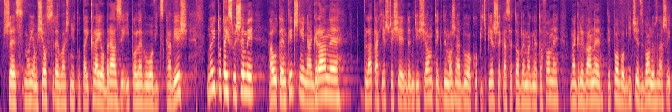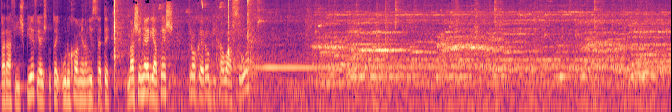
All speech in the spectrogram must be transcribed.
przez moją siostrę właśnie tutaj krajobrazy i polewu Łowicka Wieś. No i tutaj słyszymy autentycznie nagrane w latach jeszcze 70., gdy można było kupić pierwsze kasetowe magnetofony, nagrywane typowo bicie dzwonów z naszej parafii i śpiew. Ja już tutaj uruchomię, no niestety maszyneria też trochę robi hałasu.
